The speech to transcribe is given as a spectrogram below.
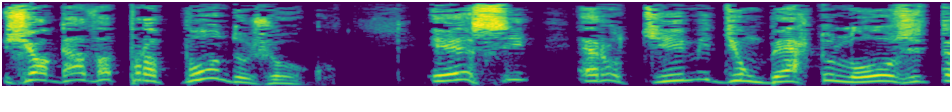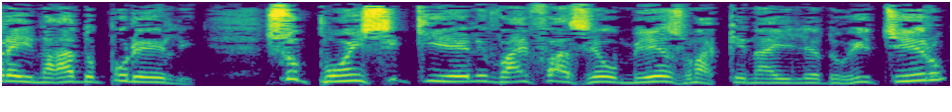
jogava propondo o jogo. Esse era o time de Humberto Louze treinado por ele. Supõe-se que ele vai fazer o mesmo aqui na Ilha do Retiro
